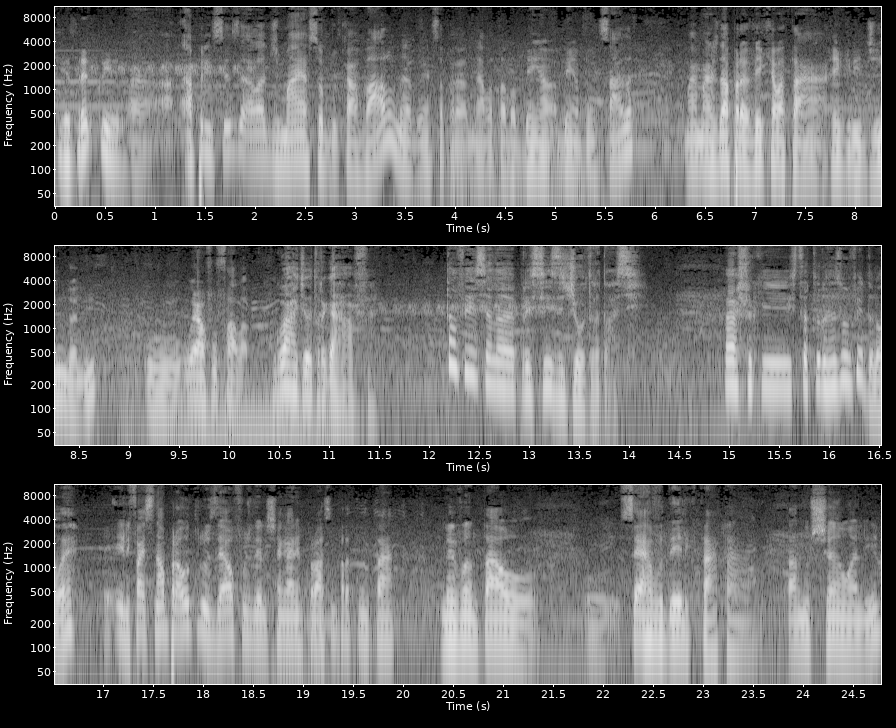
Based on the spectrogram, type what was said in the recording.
Fica tranquilo. A, a princesa, ela desmaia sobre o cavalo, né? A doença pra, nela tava bem, bem avançada, mas, mas dá pra ver que ela tá regredindo ali. O, o elfo fala: Guarde outra garrafa. Talvez ela precise de outra dose. Acho que está tudo resolvido, não é? Ele faz sinal pra outros elfos dele chegarem próximo pra tentar levantar o, o servo dele que tá, tá, tá no chão ali.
